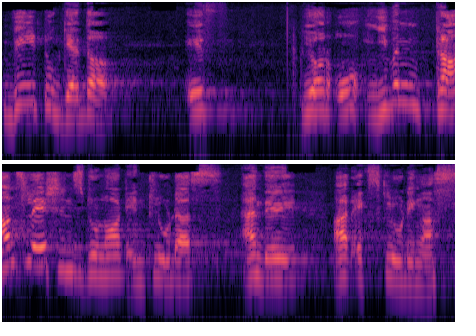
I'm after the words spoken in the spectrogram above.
we together if your own, even translations do not include us and they are excluding us?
